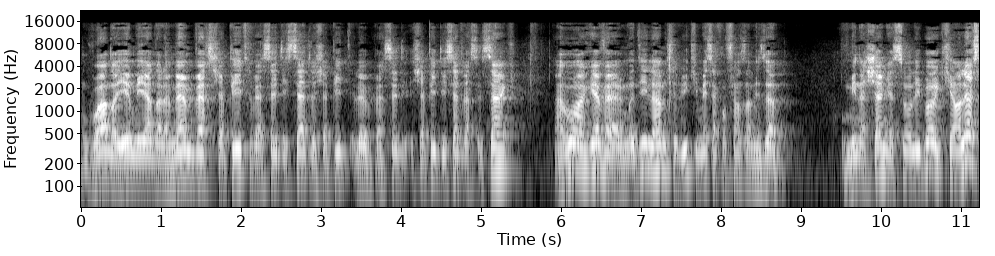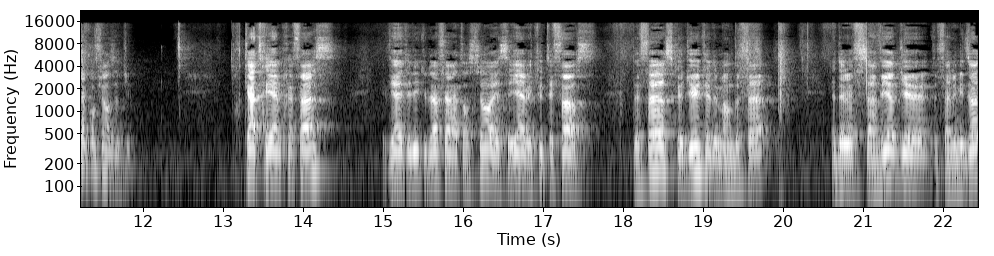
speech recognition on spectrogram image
On voit dans Yémia, dans le même vers, chapitre, verset 17, le chapitre, le verset, chapitre 17, verset 5, elle me l'homme, c'est lui qui met sa confiance dans les hommes. Ou Minachem Yassur Libo, et qui enlève sa confiance de Dieu. Quatrième préface, il vient et te dit tu dois faire attention et essayer avec toutes tes forces de faire ce que Dieu te demande de faire, et de servir Dieu, de faire les mitzvahs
